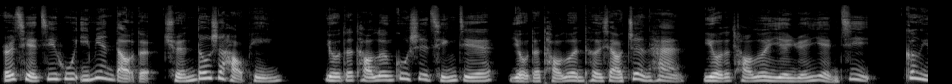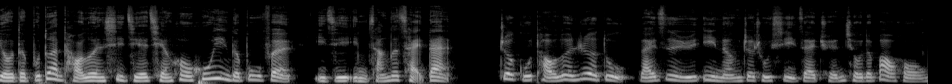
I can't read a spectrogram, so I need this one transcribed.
而且几乎一面倒的全都是好评。有的讨论故事情节，有的讨论特效震撼，有的讨论演员演技，更有的不断讨论细节前后呼应的部分以及隐藏的彩蛋。这股讨论热度来自于《异能》这出戏在全球的爆红，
